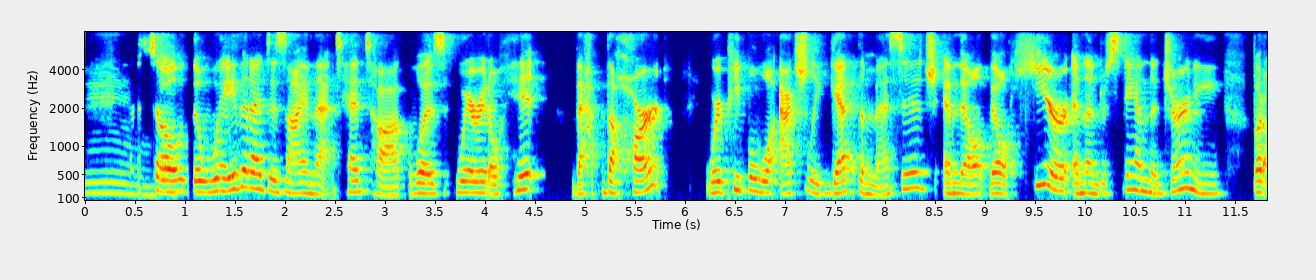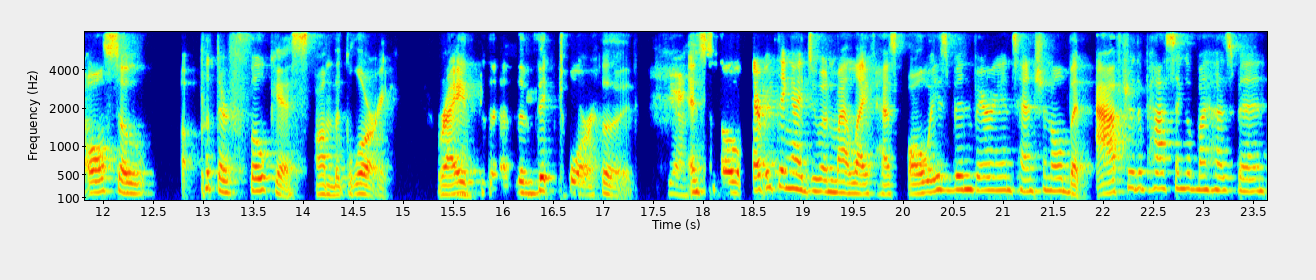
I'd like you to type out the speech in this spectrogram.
Mm. So the way that I designed that TED talk was where it'll hit the the heart where people will actually get the message and they'll they'll hear and understand the journey but also uh, put their focus on the glory right? The, the victorhood. Yeah and so everything i do in my life has always been very intentional but after the passing of my husband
